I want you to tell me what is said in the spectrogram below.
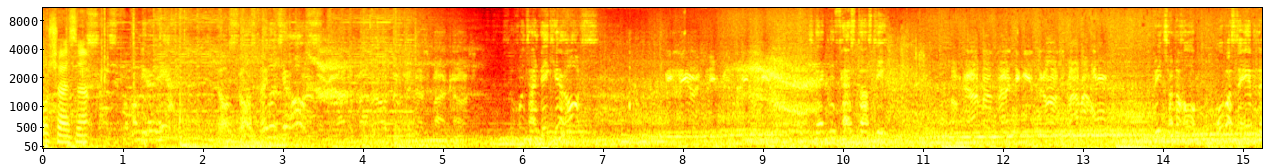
Oh, scheiße. Die denn her? Los, los, bring uns hier raus! Such uns einen Weg hier raus! Stecken fest, Dusty! Auf der anderen Seite geht's raus. Fahr nach oben. Reacher nach oben. Oberste Ebene.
